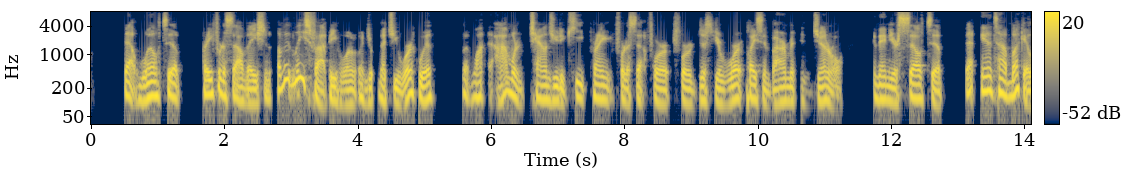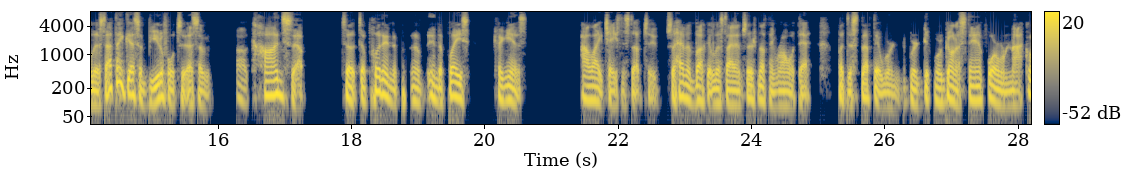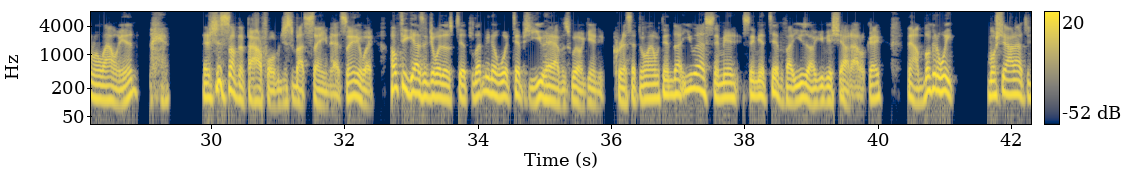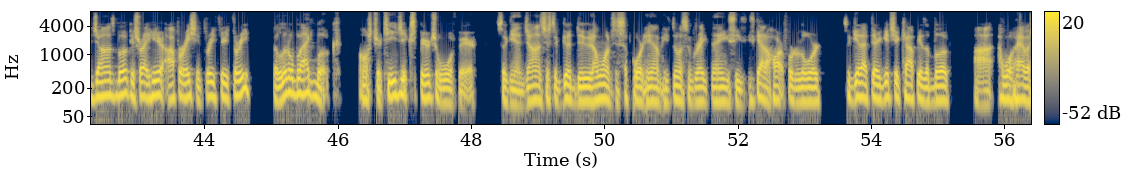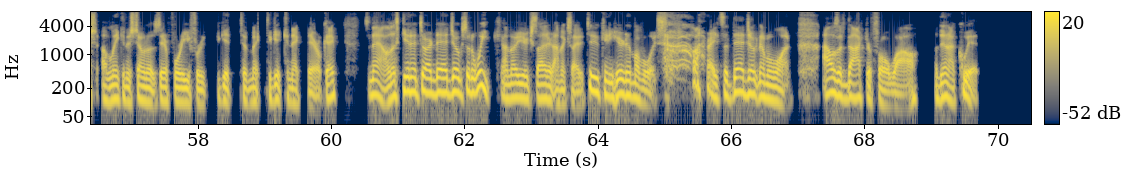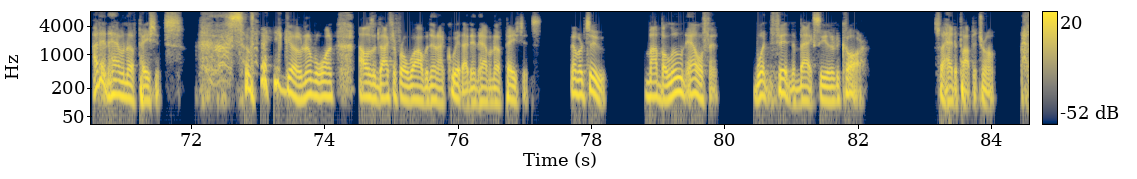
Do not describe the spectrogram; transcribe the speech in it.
That wealth tip pray for the salvation of at least five people that you work with. But why, I'm going to challenge you to keep praying for the for for just your workplace environment in general, and then your self tip, that anti bucket list. I think that's a beautiful to that's a, a concept to to put into uh, into place. Again, I like chasing stuff too. So having bucket list items, there's nothing wrong with that. But the stuff that we're we're we're going to stand for, we're not going to allow in, man, there's just something powerful just about saying that. So anyway, hopefully you guys enjoy those tips. Let me know what tips you have as well. Again, Chris at the lion within.us. Send me, a, send me a tip. If I use it, I'll give you a shout out. Okay. Now book of the week. To shout out to John's book. It's right here. Operation 333, the little black book on strategic spiritual warfare. So again, John's just a good dude. I wanted to support him. He's doing some great things. He's, he's got a heart for the Lord. So get out there, get you a copy of the book. Uh, I will have a, a, link in the show notes there for you for to get to make to get connected there. Okay. So now let's get into our dad jokes of the week. I know you're excited. I'm excited too. Can you hear it in my voice? All right. So dad joke number one. I was a doctor for a while, but then I quit. I didn't have enough patience. so there you go. Number one, I was a doctor for a while, but then I quit. I didn't have enough patience. Number two, my balloon elephant wouldn't fit in the back seat of the car. So I had to pop the trunk.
